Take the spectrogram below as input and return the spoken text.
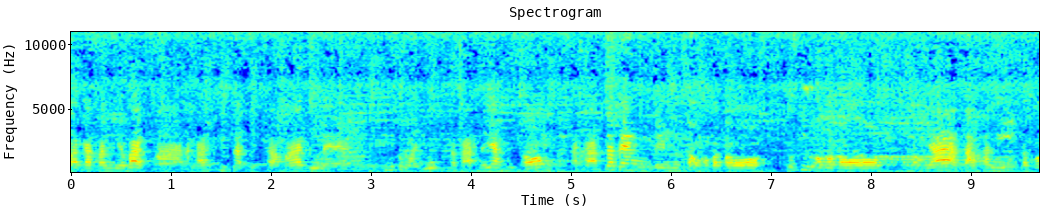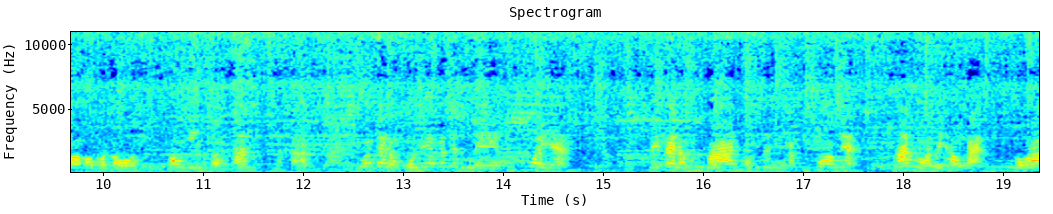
ประกาศนียบัตรมานะคะ ที่จะสามารถดูแลผู้สูงอายุนะคะในอย่างถูกต้องนะคะ จะแบ่งเป็น 2 อบต ก็คืออบตหนองย่าสามท่านนี้ แล้วก็อบตวังเย็นสองท่านนะคะว่าแต่ละคนเนี่ยก็จะดูแลผู้ป่วยเนี่ยในแต่ละหมู่บ้านของที่ตัวเองรับผิดชอบเนี่ยมากน้อยไม่เท่ากัน เพราะว่า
